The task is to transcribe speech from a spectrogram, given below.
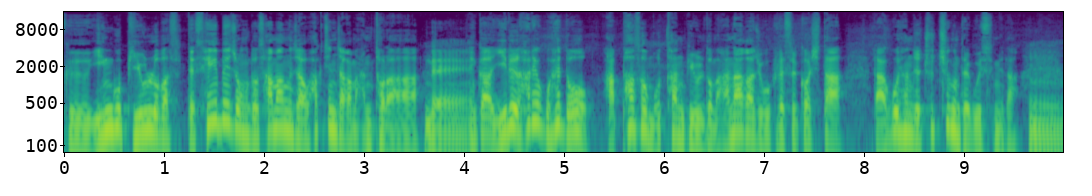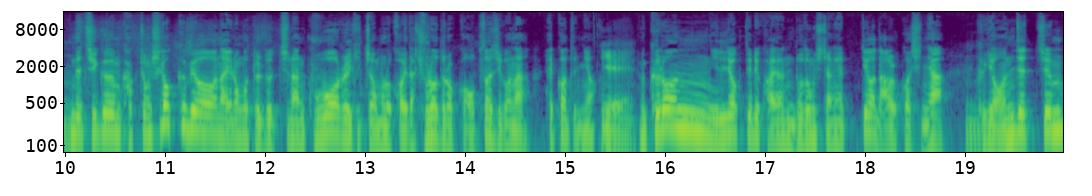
그 인구 비율로 봤을 때 세 배 정도 사망자와 확진자가 많더라. 네. 그러니까 일을 하려고 해도 아파서 못한 비율도 많아 가지고 그랬을 것이다 라고 현재 추측은 되고 있습니다. 음. 근데 지금 각종 실업급여나 이런 것들도 지난 9월을 기점으로 거의 다 줄어들었고 없어지거나 했거든요. 예. 그런 인력들이 과연 노동시장에 뛰어나올 것이냐, 그게 언제쯤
